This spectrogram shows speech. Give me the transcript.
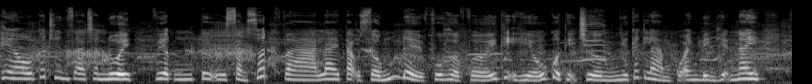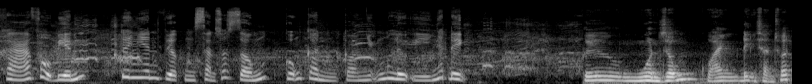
Theo các chuyên gia chăn nuôi, việc tự sản xuất và lai tạo giống để phù hợp với thị hiếu của thị trường như cách làm của anh Bình hiện nay khá phổ biến. Tuy nhiên, việc sản xuất giống cũng cần có những lưu ý nhất định cái nguồn giống của anh định sản xuất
